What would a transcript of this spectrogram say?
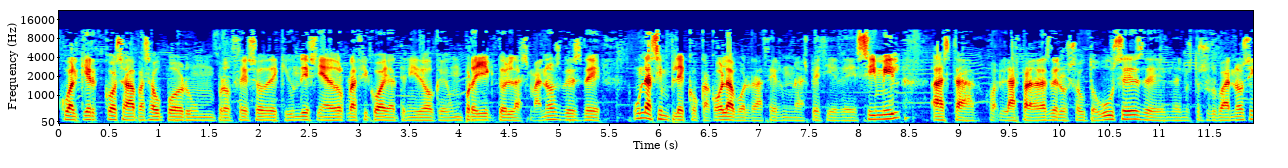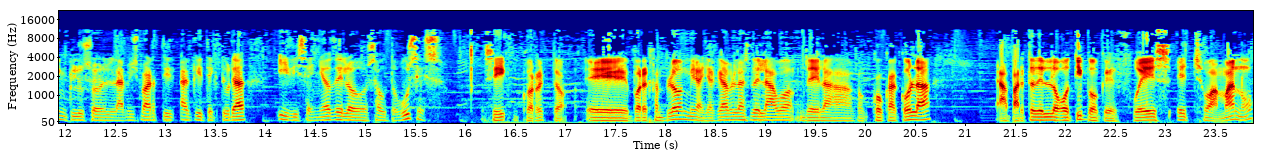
cualquier cosa ha pasado por un proceso de que un diseñador gráfico haya tenido que un proyecto en las manos, desde una simple Coca-Cola, por hacer una especie de símil, hasta las paradas de los autobuses, de, de nuestros urbanos, incluso la misma arquitectura y diseño de los autobuses. Sí, correcto. Eh, por ejemplo, mira, ya que hablas de la, de la Coca-Cola, aparte del logotipo que fue hecho a mano,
